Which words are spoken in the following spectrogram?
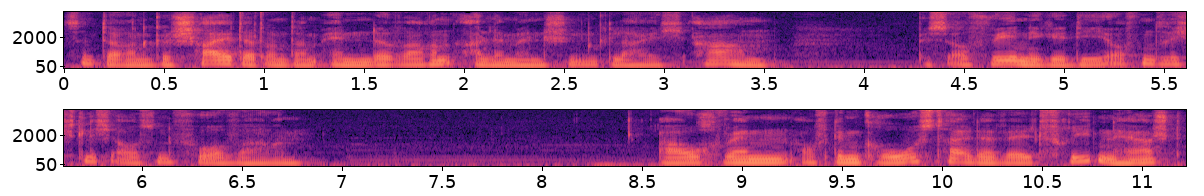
sind daran gescheitert und am Ende waren alle Menschen gleich arm bis auf wenige, die offensichtlich außen vor waren. Auch wenn auf dem Großteil der Welt Frieden herrscht,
